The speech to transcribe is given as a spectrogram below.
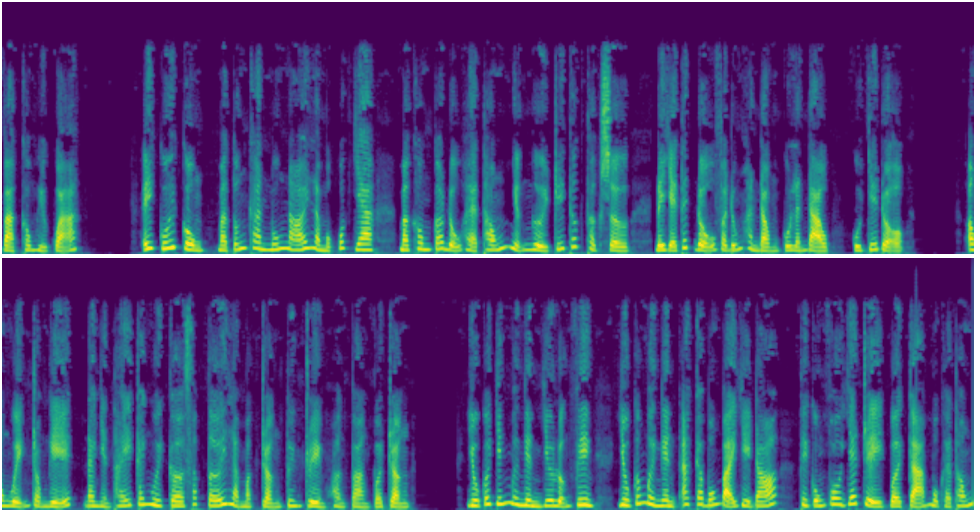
và không hiệu quả. Ý cuối cùng mà Tuấn Khanh muốn nói là một quốc gia mà không có đủ hệ thống những người trí thức thật sự để giải thích đủ và đúng hành động của lãnh đạo, của chế độ. Ông Nguyễn Trọng Nghĩa đang nhìn thấy cái nguy cơ sắp tới là mặt trận tuyên truyền hoàn toàn vỡ trận. Dù có 90.000 dư luận viên, dù có 10.000 AK-47 gì đó, thì cũng vô giá trị bởi cả một hệ thống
